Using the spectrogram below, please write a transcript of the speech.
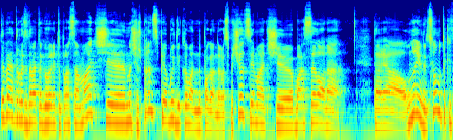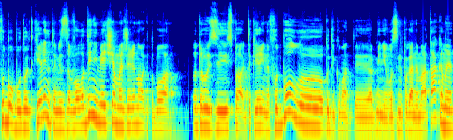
Тепер, друзі, давайте говорити про сам матч. Е, Ну що ж, в принципі, обидві команди непогано розпочали цей матч. Е, Барселона та Реал. Ну, рівно, в цілому такий футбол був доволі таки рівний, там із володіння м'ячем майже рівновага це була. То, друзі, справді такий рівний футбол. Е, Обидві команди обмінювалися непоганими атаками,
